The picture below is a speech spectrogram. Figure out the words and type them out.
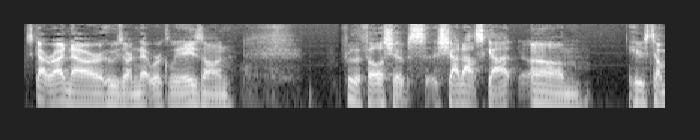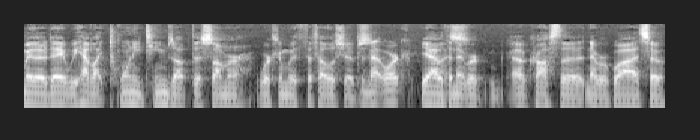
Scott Ridenauer, who's our network liaison for the fellowships, shout out Scott. Um, he was telling me the other day we have like 20 teams up this summer working with the fellowships. The network? Yeah, with the network across the network wide. So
